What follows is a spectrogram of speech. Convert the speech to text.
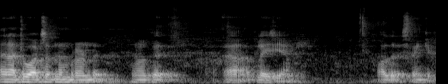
അതിനകത്ത് വാട്സപ്പ് നമ്പറുണ്ട് നമുക്ക് അപ്ലൈ ചെയ്യാം. All the best thank you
